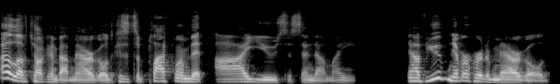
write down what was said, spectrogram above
I love talking about Marigold because it's a platform that I use to send out my email. Now, if you've never heard of Marigold,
